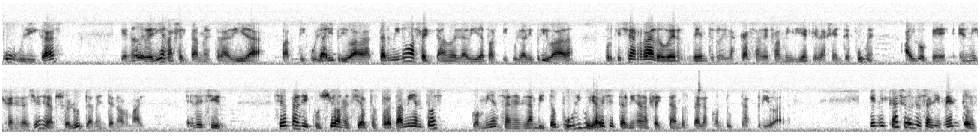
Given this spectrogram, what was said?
públicas, que no deberían afectar nuestra vida particular y privada, terminó afectando la vida particular y privada, porque ya es raro ver dentro de las casas de familia que la gente fume, algo que en mi generación era absolutamente normal. Es decir, ciertas discusiones, ciertos tratamientos comienzan en el ámbito público y a veces terminan afectando hasta las conductas privadas. En el caso de los alimentos,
